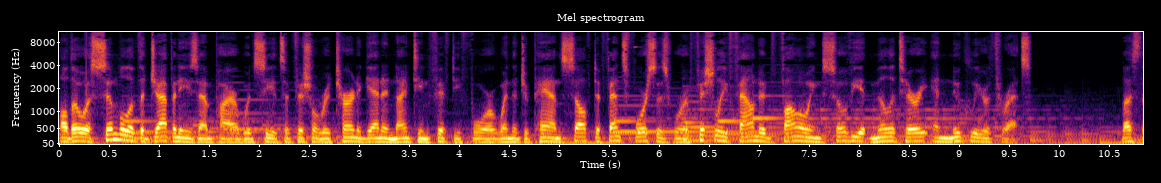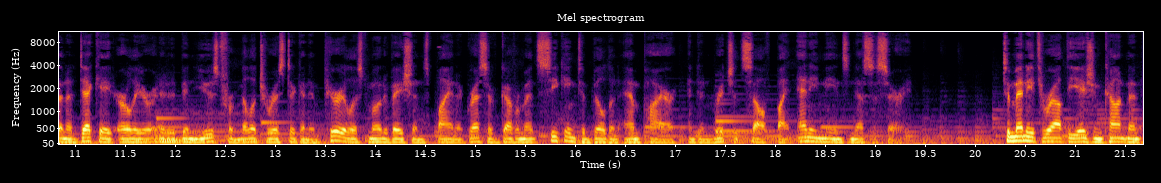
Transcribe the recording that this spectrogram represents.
although a symbol of the Japanese Empire would see its official return again in 1954 when the Japan Self Defense Forces were officially founded following Soviet military and nuclear threats. Less than a decade earlier, it had been used for militaristic and imperialist motivations by an aggressive government seeking to build an empire and enrich itself by any means necessary. To many throughout the Asian continent,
